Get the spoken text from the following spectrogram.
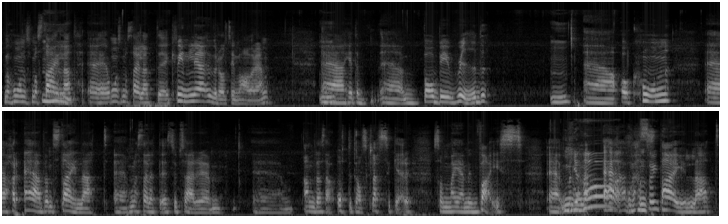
Men hon som har stylat, eh, hon som har stylat eh, kvinnliga huvudrollsinnehavaren eh, heter eh, Bobby Reed. Eh, och hon har även stylat, hon har stylat eh, typ så här, andra så här 80-talsklassiker som Miami Vice. Men hon har Ja, även stylat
